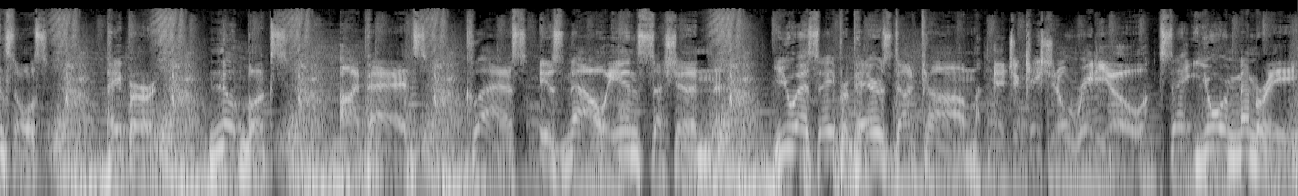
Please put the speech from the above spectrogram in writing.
Pencils, paper, notebooks, iPads. Class is now in session. USAPrepares.com. Educational radio. Set your memory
